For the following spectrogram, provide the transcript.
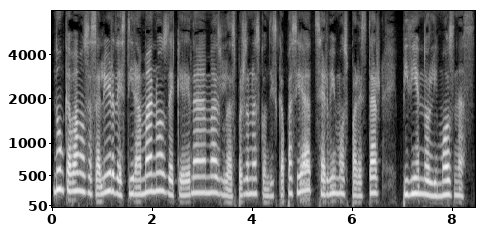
Nunca vamos a salir de estiramanos de que nada más las personas con discapacidad servimos para estar pidiendo limosnas.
